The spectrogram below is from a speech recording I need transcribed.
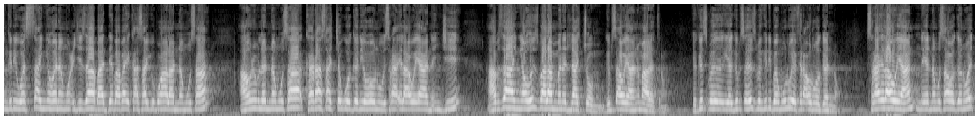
እንግዲህ ወሳኝ የሆነ ሙዕጂዛ በአደባባይ ካሳዩ በኋላ እነ ሙሳ አሁንም ለነ ሙሳ ከራሳቸው ወገን የሆኑ እስራኤላውያን እንጂ አብዛኛው ህዝብ አላመነላቸውም ግብፃውያን ማለት ነው። የግብፅ ህዝብ እንግዲህ በሙሉ የፊርአውን ወገን ነው። እስራኤላውያን የነ ወገኖች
